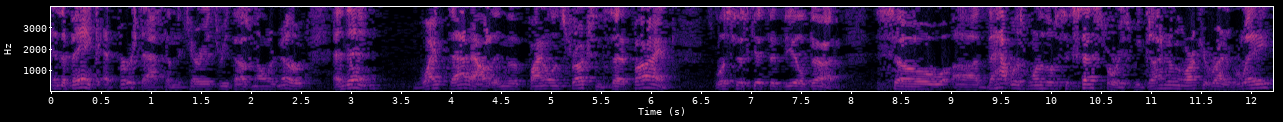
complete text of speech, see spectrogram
And the bank at first asked them to carry a $3,000 note and then wiped that out in the final instructions said, fine, let's just get the deal done. So uh, that was one of those success stories. We got it on the market right away.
